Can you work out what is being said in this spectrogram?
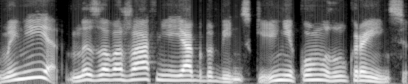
Мені не заважав ніяк Дубінський і нікому з українців.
